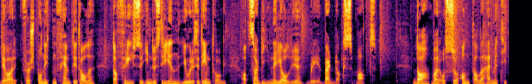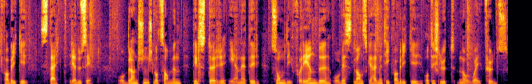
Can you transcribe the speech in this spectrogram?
Det var først på 1950-tallet, da fryseindustrien gjorde sitt inntog, at sardiner i olje ble hverdagsmat. Da var også antallet hermetikkfabrikker sterkt redusert, og bransjen slått sammen til større enheter som De forende og vestlandske hermetikkfabrikker og til slutt Norway Foods.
